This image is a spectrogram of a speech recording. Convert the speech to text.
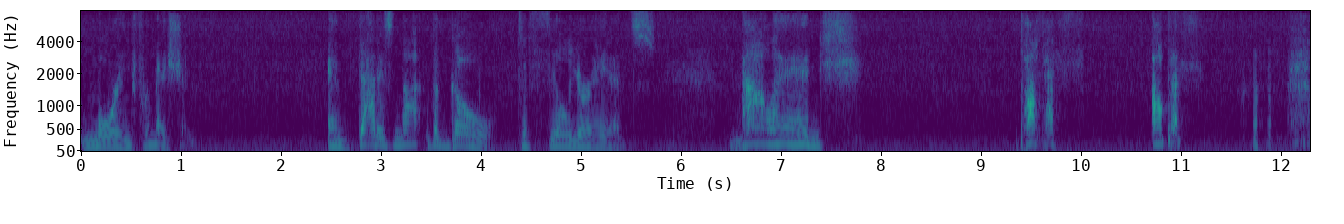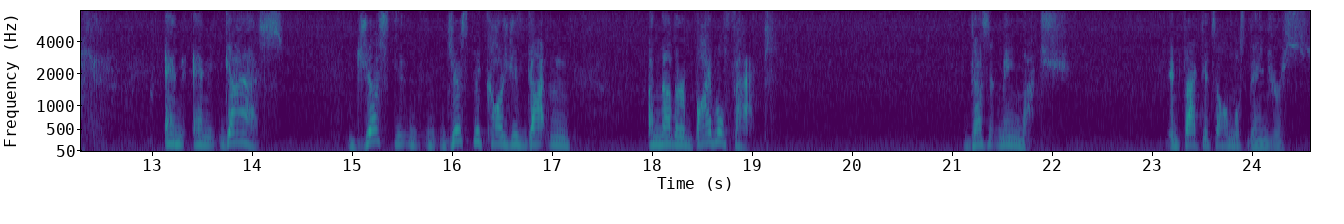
more information. And that is not the goal to fill your heads. Knowledge puffeth, uppeth. and and guys, just just because you've gotten another Bible fact doesn't mean much. In fact, it's almost dangerous.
